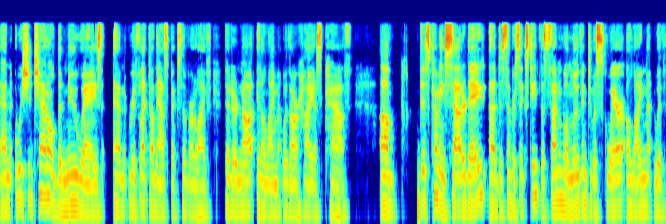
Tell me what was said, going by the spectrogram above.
And we should channel the new ways and reflect on the aspects of our life that are not in alignment with our highest path. Um, this coming Saturday, uh, December 16th, the sun will move into a square alignment with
